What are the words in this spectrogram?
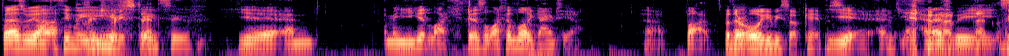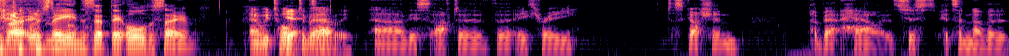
But as we, are, I think we, Pretty pretty expensive. yeah, and I mean you get like there's like a lot of games here, uh, but But they're uh, all Ubisoft games. yeah, and, Yeah, and as that- we that- So Yeah, it that's the means that they're all the same. And we talked yeah, about exactly. uh, this after the E3 discussion about how it's just it's another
